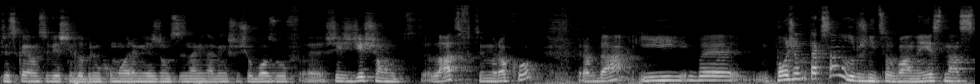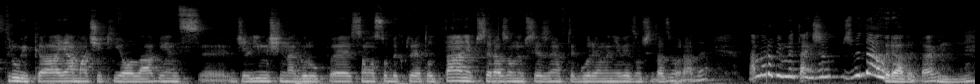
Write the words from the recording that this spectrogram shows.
tryskający wiecznie dobrym humorem, jeżdżący z nami na większość obozów, 60 e, lat w tym roku, prawda? I jakby poziom tak samo zróżnicowany. Jest nas trójka, ja, Maciek i Ola, więc e, dzielimy się na grupy. Są osoby, które totalnie przerażone przyjeżdżają w te góry, one nie wiedzą, czy dadzą radę. A my robimy tak, żeby, dały radę, tak? Mhm.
